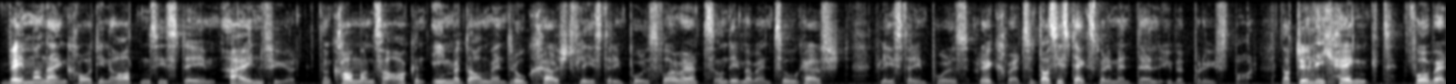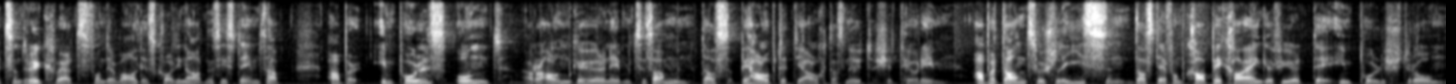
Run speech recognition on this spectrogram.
Wenn man ein Koordinatensystem einführt, dann kann man sagen, immer dann, wenn Druck herrscht, fließt der Impuls vorwärts und immer wenn Zug herrscht, fließt der Impuls rückwärts. Und das ist experimentell überprüfbar. Natürlich hängt vorwärts und rückwärts von der Wahl des Koordinatensystems ab, aber Impuls und Raum gehören eben zusammen. Das behauptet ja auch das Newtonsche Theorem. Aber dann zu schließen, dass der vom KPK eingeführte Impulsstrom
